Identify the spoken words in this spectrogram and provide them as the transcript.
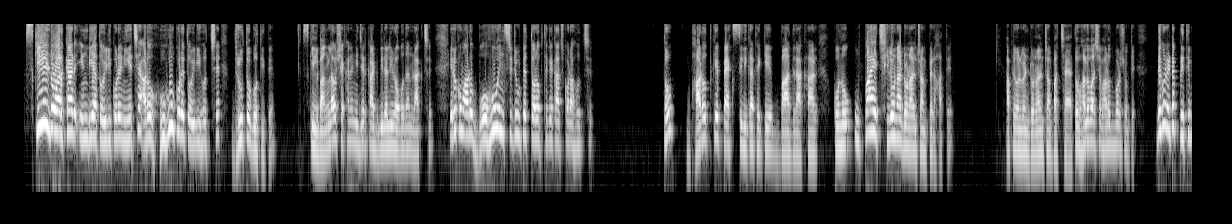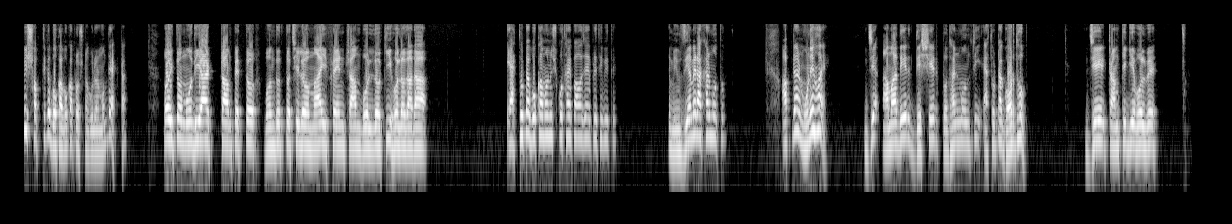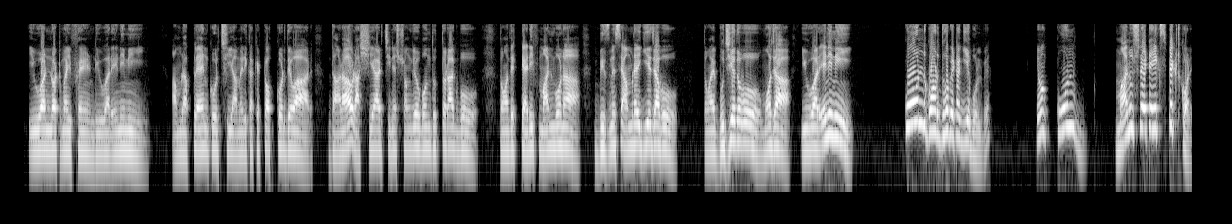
স্কিল্ড ওয়ার্কার ইন্ডিয়া তৈরি করে নিয়েছে আরও হুহু করে তৈরি হচ্ছে দ্রুত গতিতে। স্কিল বাংলাও সেখানে নিজের কাঠবিড়ালির অবদান রাখছে। এরকম আরও বহু ইনস্টিটিউটের তরফ থেকে কাজ করা হচ্ছে। তো ভারতকে প্যাক্স সিলিকা থেকে বাদ রাখার কোনো উপায় ছিল না ডোনাল্ড ট্রাম্পের হাতে? আপনি বলবেন, ডোনাল্ড ট্রাম্প আচ্ছা এত ভালোবাসে ভারতবর্ষকে? দেখুন, এটা পৃথিবীর সব থেকে বোকা বোকা প্রশ্নগুলোর মধ্যে একটা। ওই তো মোদি আর ট্রাম্পের তো বন্ধুত্ব ছিল, মাই ফ্রেন্ড ট্রাম্প বলল, কি হলো দাদা? এতটা বোকা মানুষ কোথায় পাওয়া যায় পৃথিবীতে? মিউজিয়ামে রাখার মতো। আপনার মনে হয় যে আমাদের দেশের প্রধানমন্ত্রী এতটা গর্ধব? যে ট্রাম্পকে গিয়ে বলবে you are not my friend you are enemy আমরা প্ল্যান করছি আমেরিকাকে টক্কর দেওয়ার। দাঁড়াও, রাশিয়া আর চীনের সঙ্গেও বন্ধুত্ব রাখব। তোমাদের ট্যারিফ মানব না। বিজনেসে আমরা এগিয়ে যাব। তোমায় বুঝিয়ে দেবো, মজা ইউ আর এনিমি কোন গর্ধব এটা গিয়ে বলবে? এবং কোন মানুষরা এটা এক্সপেক্ট করে?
